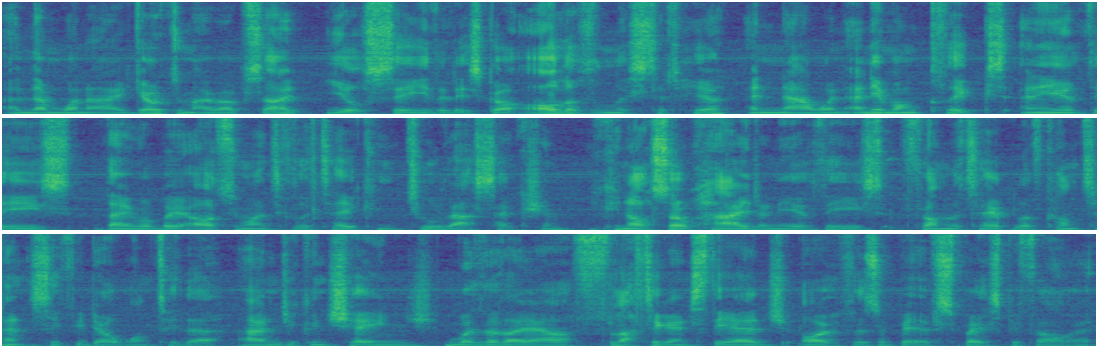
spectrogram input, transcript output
and then when I go to my website you'll see that it's got all of them listed here and now when anyone clicks any of these they will be automatically taken to that section. You can also hide any of these from the table of contents if you don't want it there and you can change whether they are flat against the edge or if there's a bit of space before it.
